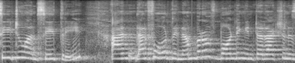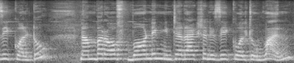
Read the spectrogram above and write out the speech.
c2 and c3 and therefore the number of bonding interaction is equal to number of bonding interaction is equal to 1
